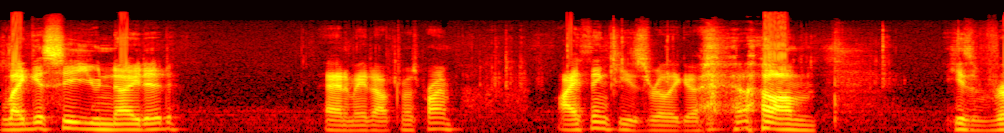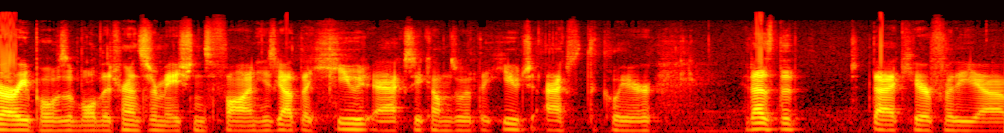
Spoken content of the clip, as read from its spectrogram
Legacy United Animated Optimus Prime. I think he's really good. um, he's very posable. The transformation's fun. He's got the huge axe he comes with, the huge axe to clear. It has the back here for the uh,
